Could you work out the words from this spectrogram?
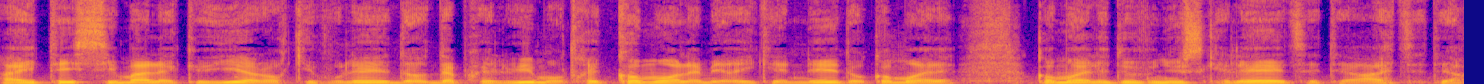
a été si mal accueillie, alors qu'il voulait, d'après lui, montrer comment l'Amérique est née, donc comment elle, comment elle est devenue ce qu'elle est, etc., etc.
